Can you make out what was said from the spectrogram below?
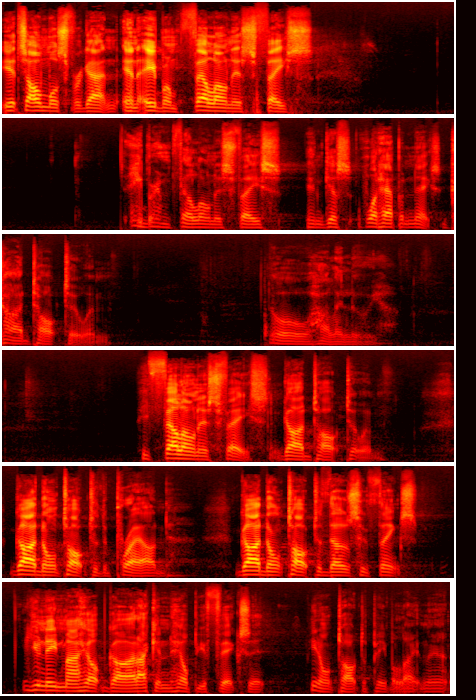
it's almost forgotten. And Abram fell on his face. Abram fell on his face, and guess what happened next? God talked to him. Oh, hallelujah. He fell on his face. God talked to him. God don't talk to the proud. God don't talk to those who thinks you need my help, God. I can help you fix it. He don't talk to people like that.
